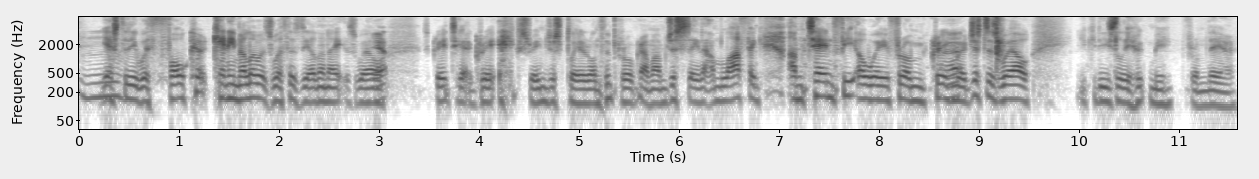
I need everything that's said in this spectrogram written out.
yesterday with Falkirk. Kenny Miller was with us the other night as well. Yep. It's great to get a great ex Rangers player on the programme. I'm just saying that. I'm laughing. I'm 10 feet away from Craig Moore just as well. You could easily hook me from there.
